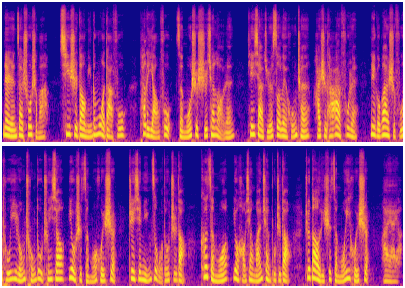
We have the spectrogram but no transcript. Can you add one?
那人在说什么。欺世盗名的莫大夫，他的养父怎么是十全老人？天下绝色泪红尘还是他二夫人？那个万世浮屠、一荣重度春宵又是怎么回事？这些名字我都知道，可怎么又好像完全不知道？这到底是怎么一回事？哎呀呀！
